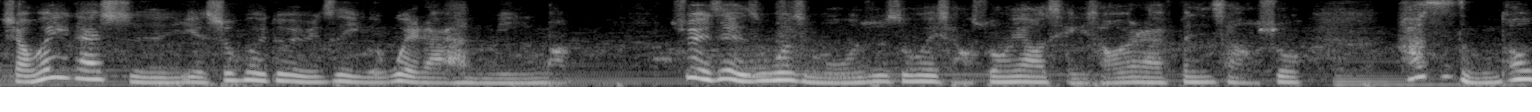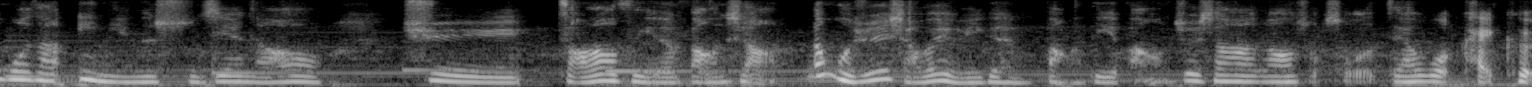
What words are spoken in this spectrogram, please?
小薇一开始也是会对于自己的未来很迷茫。所以这也是为什么我就是会想说要请小薇来分享，说她是怎么透过这样一年的时间，然后去找到自己的方向。那我觉得小薇有一个很棒的地方，就像他刚刚所说的，只要我开课，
